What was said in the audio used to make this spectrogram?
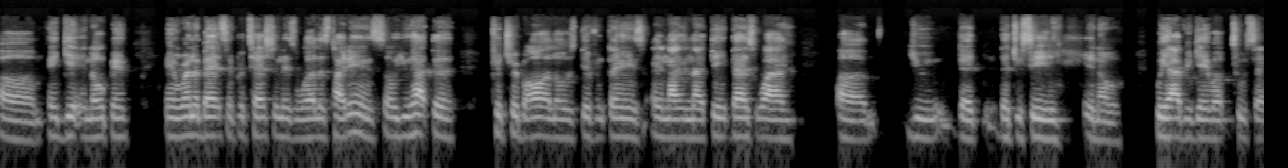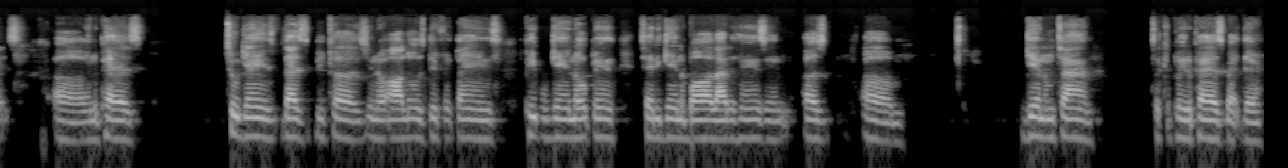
um, and getting open, and running backs in protection as well as tight ends. So you have to contribute all those different things, and I, and I think that's why uh, you that that you see you know we haven't gave up two sets uh, in the past two games. That's because you know all those different things, people getting open, Teddy getting the ball out of his hands, and us um, getting them time to complete a pass back there.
